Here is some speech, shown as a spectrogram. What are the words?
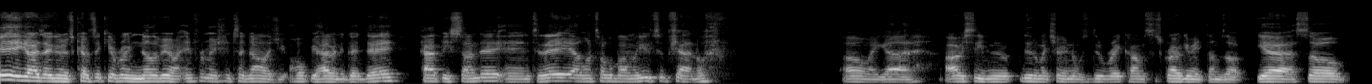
Hey guys, how you doing? It's Kevin here bringing another video on information technology. Hope you're having a good day. Happy Sunday. And today I want to talk about my YouTube channel. Oh my God. Obviously, new, new to my channel, do rate, comment, subscribe, give me a thumbs up. Yeah, so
